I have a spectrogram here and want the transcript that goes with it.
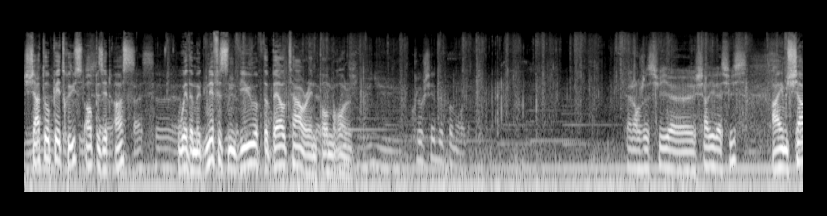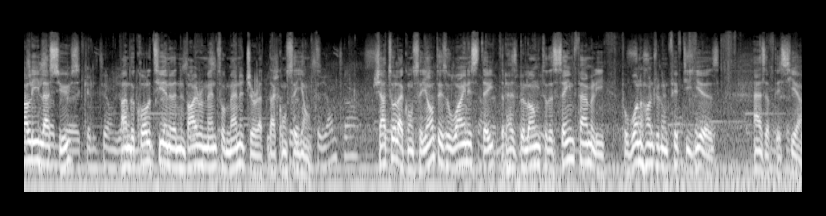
Chateau Petrus opposite us, with a magnificent view of the bell tower in Pomerol. Alors je suis euh, Charlie Lassus. I'm Charlie Lassus. I'm the Quality and Environmental Manager at La Conseillante. Chateau La Conseillante is a wine estate that has belonged to the same family for 150 years as of this year.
